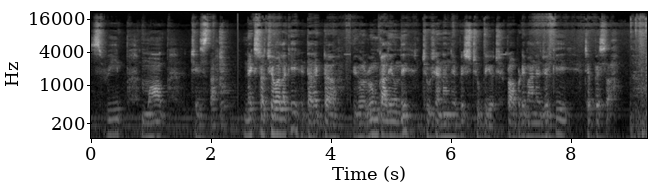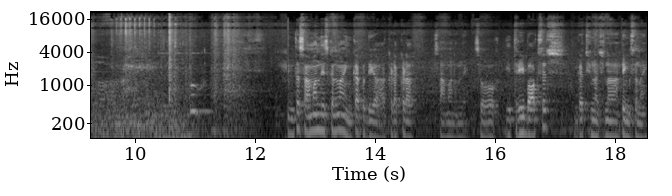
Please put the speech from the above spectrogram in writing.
స్వీప్ మాప్ చేస్తా. నెక్స్ట్ వచ్చే వాళ్ళకి డైరెక్ట్ ఇగో రూమ్ ఖాళీ ఉంది. చూసేయండి అని చెప్పేసి చూపించచ్చు ప్రాపర్టీ మేనేజర్కి చెప్పేస్తా. ఎంత సామాన్ తీసుకెళ్ళినా ఇంకా కొద్దిగా అక్కడక్కడ సామాన్ ఉంది. సో ఈ త్రీ బాక్సెస్ ఇంకా చిన్న చిన్న థింగ్స్ ఉన్నాయి.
